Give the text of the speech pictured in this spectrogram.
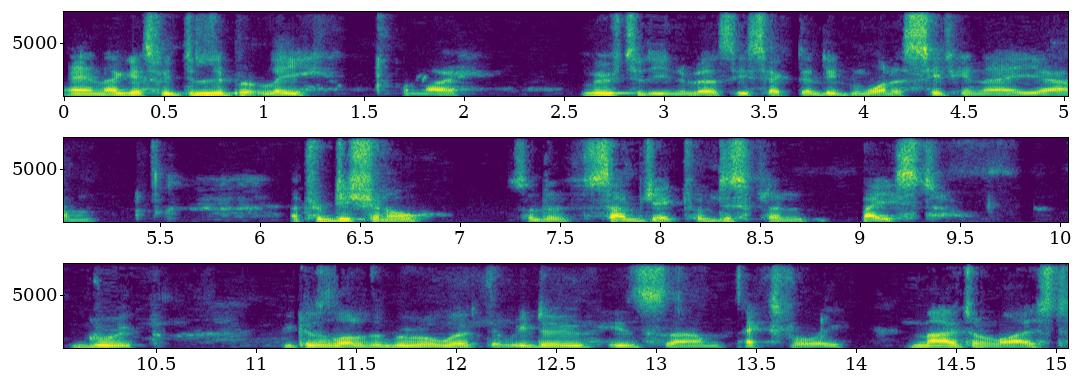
and I guess we deliberately, when I moved to the university sector, didn't want to sit in a um, a traditional sort of subject or discipline based group because a lot of the rural work that we do is um, actually marginalized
